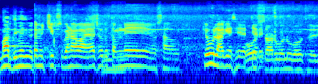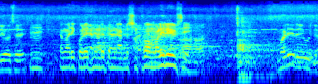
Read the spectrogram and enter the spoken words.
માર ધીમે ધીમે. તમે ચિપ્સ બનાવવા આવ્યા છો તો તમને કેવું લાગે છે અત્યારે? સારું અનુભવ થઈ રહ્યો છે. હમ, તમારી કોલેજની અંદર તમને આટલું શીખવા મળી રહ્યું છે. મળી રહ્યું છે.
